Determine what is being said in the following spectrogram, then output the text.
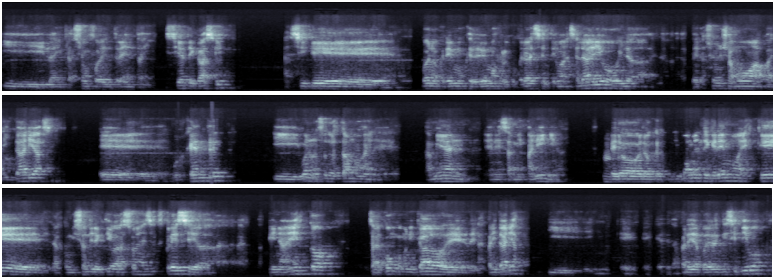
y la inflación fue del 37 casi, así que, bueno, creemos que debemos recuperar ese tema del salario, hoy la, federación llamó a paritarias eh, urgente. Y, bueno, nosotros estamos también en esa misma línea. Pero lo que principalmente queremos es que la comisión directiva de Azoen se exprese afín a, esto, sacó un comunicado de, las paritarias y la pérdida de poder adquisitivo,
